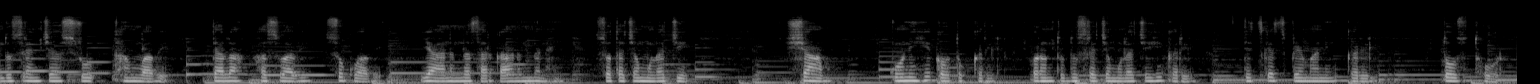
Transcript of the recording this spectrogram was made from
दुसऱ्यांचे अश्रू थांबवावे. त्याला हसवावे सुखवावे या आनंदासारखा आनंद नाही. स्वतःच्या मुलाचे श्याम कोणीही कौतुक करील परंतु दुसऱ्याच्या मुलाचेही करील. तितकेच प्रेमाने करील. तोच थोर.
